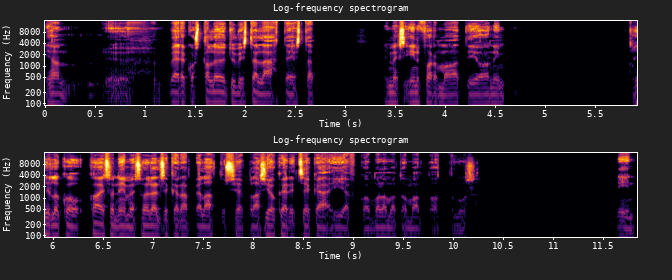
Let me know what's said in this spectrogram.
ihan verkosta löytyvistä lähteistä esimerkiksi informaatio, niin silloin kun Kaisaniemessä on edellisen kerran pelattu, siellä pelasi Jokerit sekä IFK molemmat oman ottelunsa, niin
